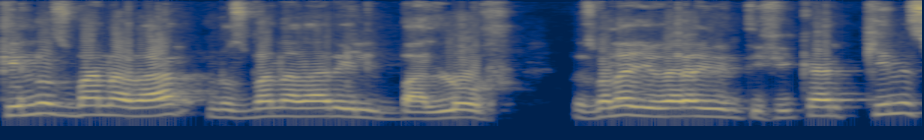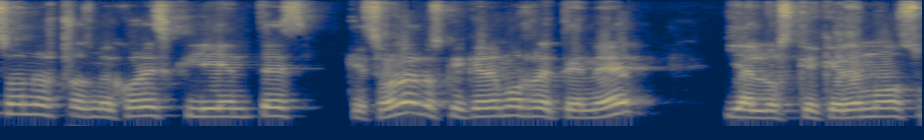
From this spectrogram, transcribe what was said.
¿Qué nos van a dar? Nos van a dar el valor, nos van a ayudar a identificar quiénes son nuestros mejores clientes, que son a los que queremos retener y a los que queremos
